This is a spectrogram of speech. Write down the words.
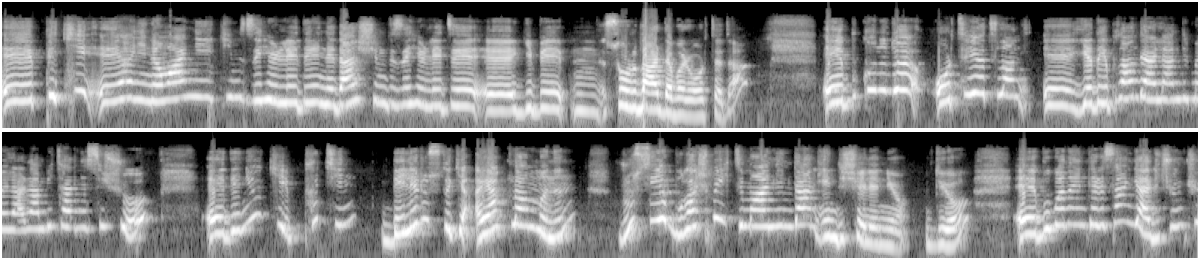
e, peki e, hani Navalny'yi kim zehirledi, neden şimdi zehirledi e, gibi sorular da var ortada. E, bu konuda ortaya atılan e, ya da yapılan değerlendirmelerden bir tanesi şu. E, deniyor ki Putin Belarus'taki ayaklanmanın Rusya'ya bulaşma ihtimalinden endişeleniyor diyor. E, bu bana enteresan geldi çünkü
